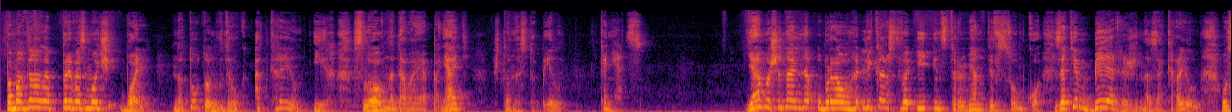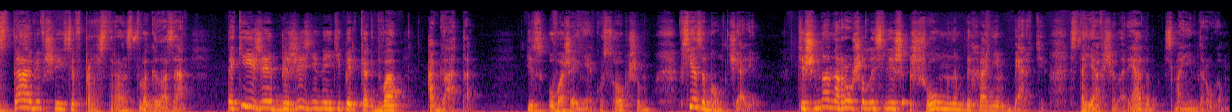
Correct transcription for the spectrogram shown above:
помогало превозмочь боль, но тут он вдруг открыл их, словно давая понять, что наступил конец. Я машинально убрал лекарства и инструменты в сумку, затем бережно закрыл уставившиеся в пространство глаза, такие же безжизненные теперь, как два агата. Из уважения к усопшему все замолчали. Тишина нарушилась лишь шумным дыханием Берти, стоявшего рядом с моим другом.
